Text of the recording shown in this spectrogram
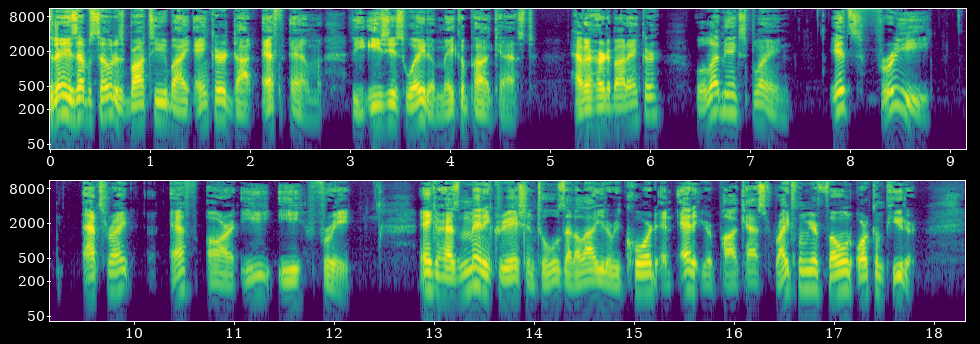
Today's episode is brought to you by Anchor.fm, the easiest way to make a podcast. Haven't heard about Anchor? Well, let me explain. It's free. That's right, F R E E free. Anchor has many creation tools that allow you to record and edit your podcast right from your phone or computer.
